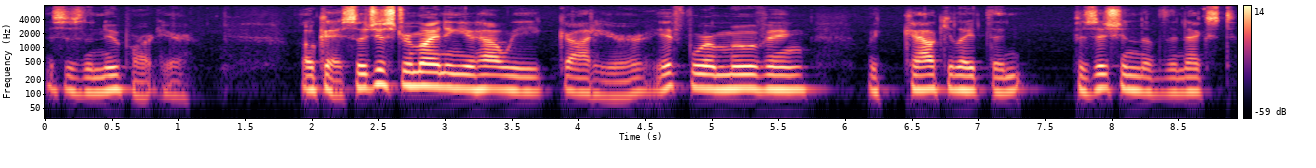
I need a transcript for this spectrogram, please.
This is the new part here. Okay, so just reminding you how we got here. If we're moving, we calculate the position of the next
